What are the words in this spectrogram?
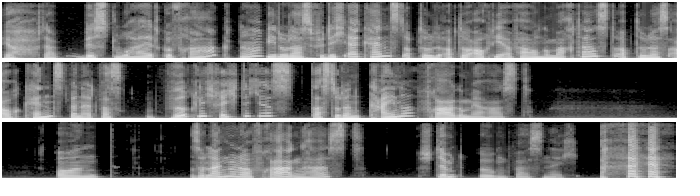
ja, da bist du halt gefragt, ne, wie du das für dich erkennst, ob du, ob du auch die Erfahrung gemacht hast, ob du das auch kennst, wenn etwas wirklich richtig ist, dass du dann keine Frage mehr hast. Und solange du noch Fragen hast, stimmt irgendwas nicht.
